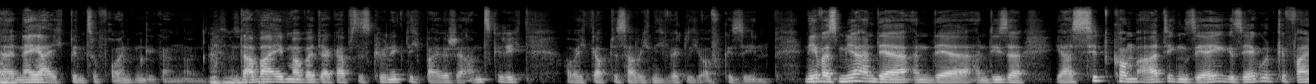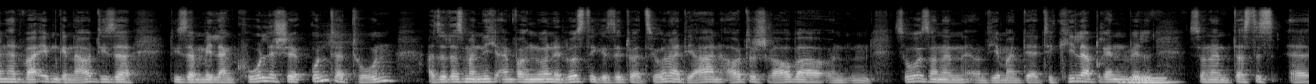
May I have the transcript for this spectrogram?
Äh, naja, ich bin zu Freunden gegangen. Und, und da war eben aber, da gab es das Königlich Bayerische Amtsgericht, aber ich glaube, das habe ich nicht wirklich oft gesehen. Nee, was mir an der, an der, an dieser ja, Sitcom-artigen Serie sehr gut gefallen hat, war eben genau dieser, dieser melancholische Unterton. Also, dass man nicht einfach nur eine lustige Situation hat, ja, ein Autoschrauber und ein so, sondern und jemand, der Tequila brennen will, mhm. sondern dass das äh,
